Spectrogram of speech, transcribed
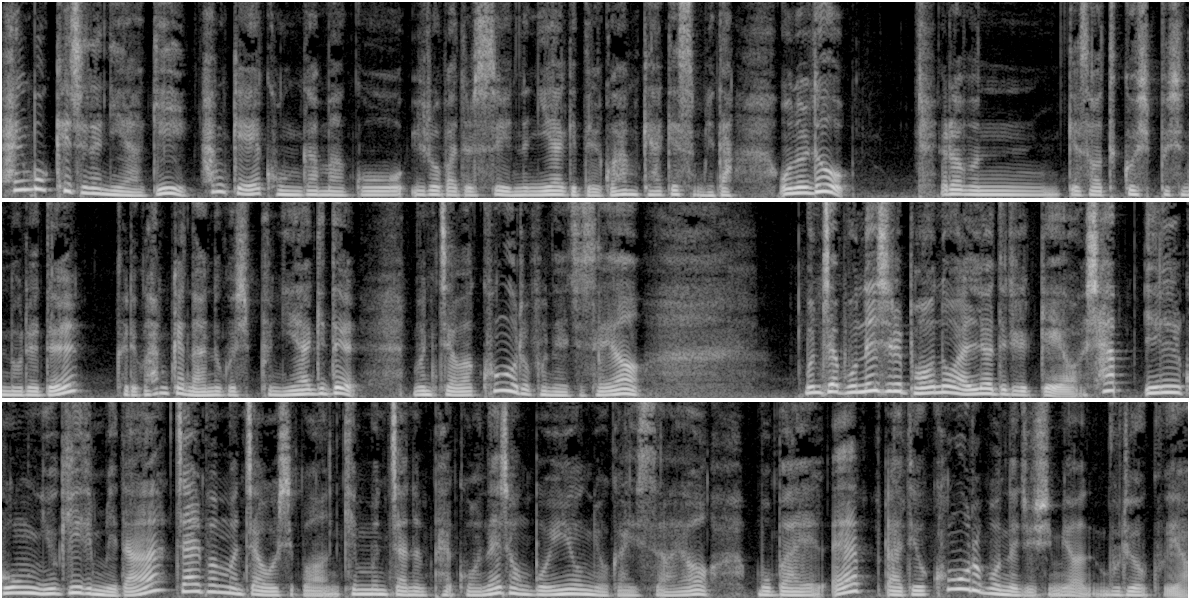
행복해지는 이야기, 함께 공감하고 위로받을 수 있는 이야기들과 함께 하겠습니다. 오늘도 여러분께서 듣고 싶으신 노래들, 그리고 함께 나누고 싶은 이야기들, 문자와 콩으로 보내주세요. 문자 보내실 번호 알려드릴게요. 샵 1061입니다. 짧은 문자 50원, 긴 문자는 100원의 정보 이용료가 있어요. 모바일 앱, 라디오 콩으로 보내주시면 무료고요.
